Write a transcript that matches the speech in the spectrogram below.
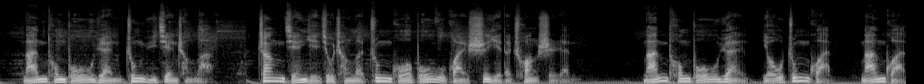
——南通博物院终于建成了，张謇也就成了中国博物馆事业的创始人。南通博物院由中馆、南馆、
